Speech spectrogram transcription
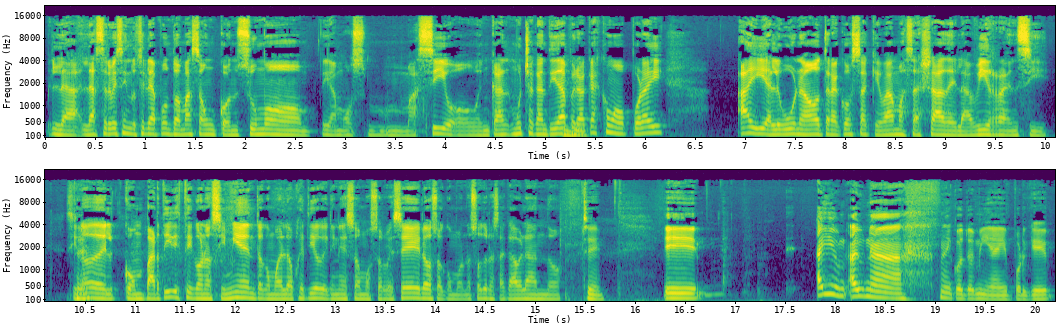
la, la cerveza industrial apunta más a un consumo, digamos, masivo o en can- mucha cantidad, pero acá es como por ahí hay alguna otra cosa que va más allá de la birra en sí, sino Sí. del compartir este conocimiento, como el objetivo que tiene Somos Cerveceros o como nosotros acá hablando. Sí. Eh, hay, un- hay una, una dicotomía ahí, porque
